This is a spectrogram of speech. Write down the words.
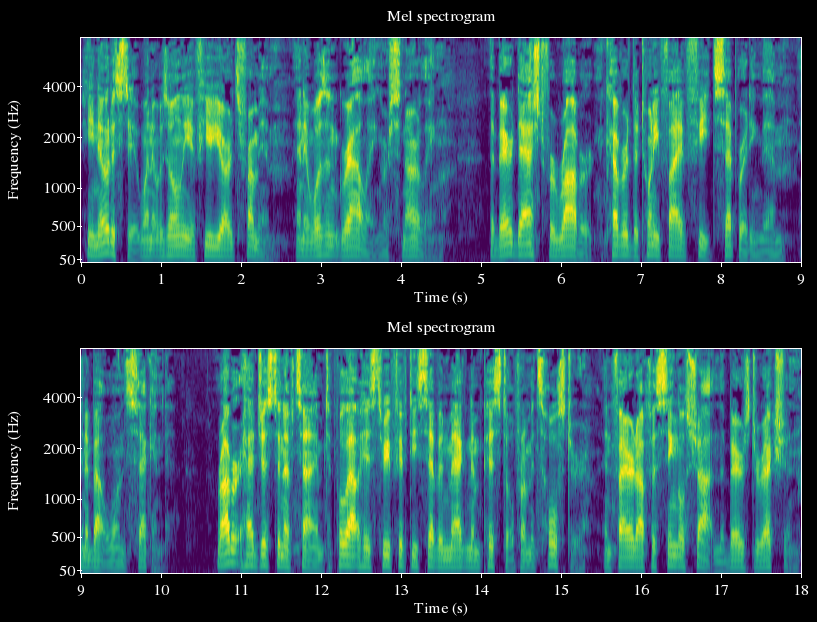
He noticed it when it was only a few yards from him, and it wasn't growling or snarling. The bear dashed for Robert and covered the twenty-five feet separating them in about one second. Robert had just enough time to pull out his 357 Magnum pistol from its holster and fired off a single shot in the bear's direction.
